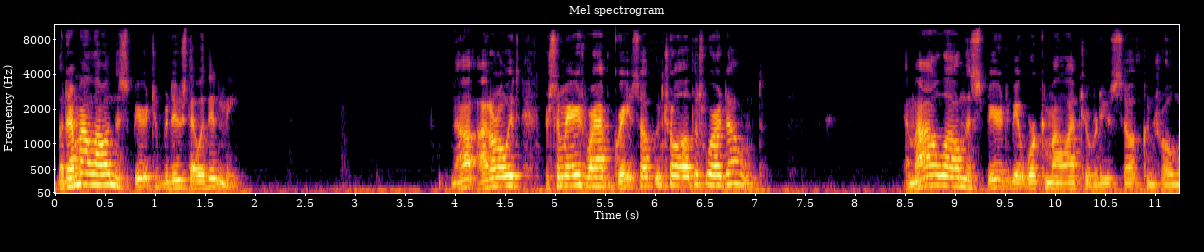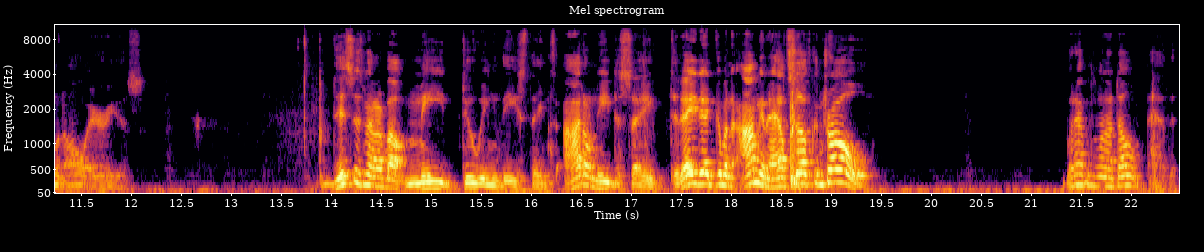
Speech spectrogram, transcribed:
But am I allowing the Spirit to produce that within me? Now, I don't always, there's some areas where I have great self control, others where I don't. Am I allowing the Spirit to be at work in my life to produce self control in all areas? This is not about me doing these things. I don't need to say, today, Dad, I'm going to have self control. What happens when I don't have it?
